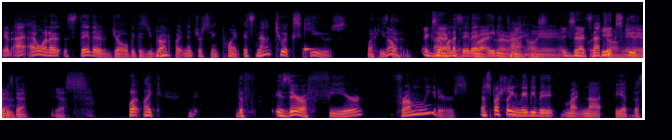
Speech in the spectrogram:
and I, I want to stay there, Joel, because you brought mm-hmm. up an interesting point. It's not to excuse what he's no, done. Exactly. I want to say that right, 80 right, times. Oh, yeah, yeah. Exactly. It's not he, to excuse oh, yeah, what he's done. Yes. But like the, the is there a fear from leaders, especially maybe they might not be at the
